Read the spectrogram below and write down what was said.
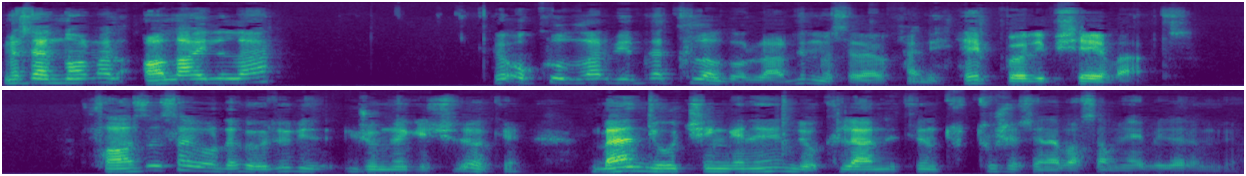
Mesela normal alaylılar ve okullar birbirine kıl alırlar değil mi mesela? Hani hep böyle bir şey vardır. Fazıl Say orada öyle bir cümle geçiriyor ki ben diyor çingenenin diyor klarnetinin tuttuğu sesine basamayabilirim diyor.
